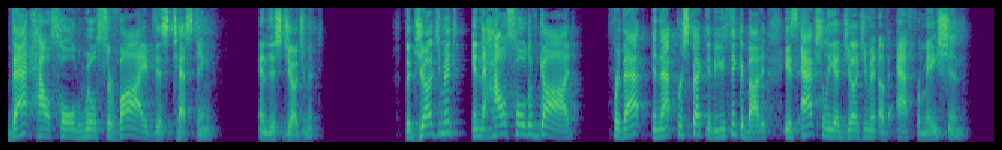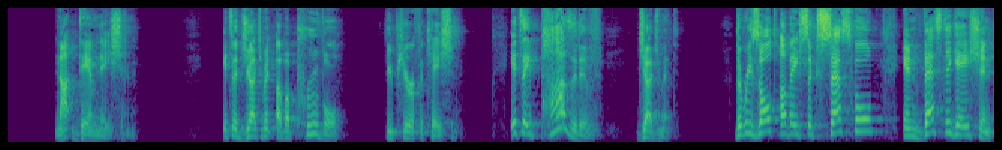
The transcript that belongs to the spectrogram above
that household will survive this testing and this judgment. The judgment in the household of God, for that, in that perspective, if you think about it, is actually a judgment of affirmation, not damnation. It's a judgment of approval through purification. It's a positive judgment. The result of a successful investigation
